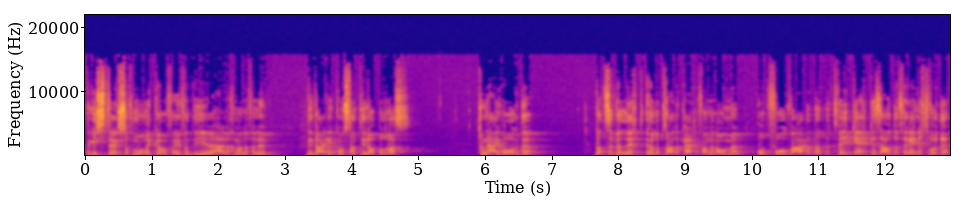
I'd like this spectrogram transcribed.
priesters of monniken of een van die uh, heilige mannen van hun, die daar in Constantinopel was, toen hij hoorde dat ze wellicht hulp zouden krijgen van Rome, op voorwaarde dat de twee kerken zouden verenigd worden.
